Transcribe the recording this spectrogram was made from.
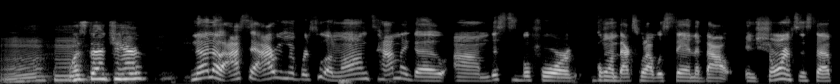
Mhm. What's that year? No, no, I said I remember too a long time ago. Um, this is before going back to what I was saying about insurance and stuff.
